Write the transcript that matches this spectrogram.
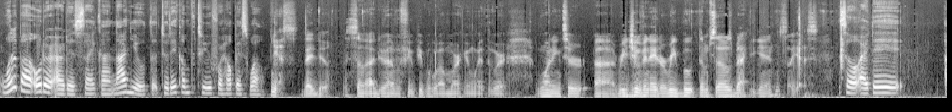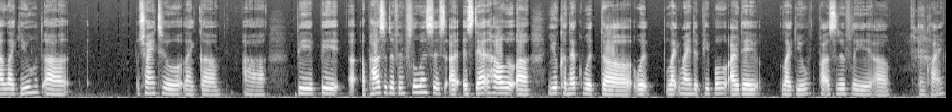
What about older artists like uh, non-youth? Do they come to you for help as well? Yes, they do. So I do have a few people who I'm working with who are wanting to uh, rejuvenate or reboot themselves back again. So yes. So are they uh, like you, uh, trying to like uh, be be a, a, positive influence? Is uh, is that how uh, you connect with uh, with like-minded people? Are they like you positively uh, inclined?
